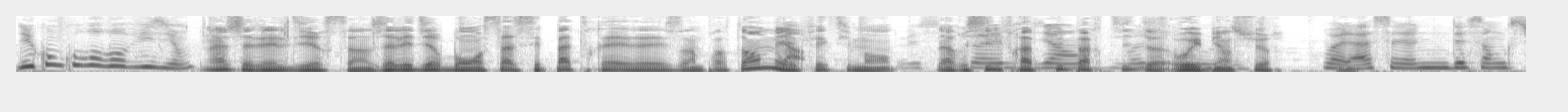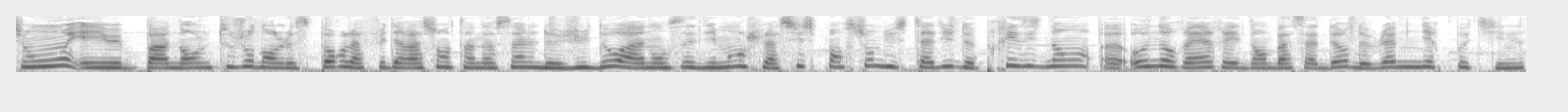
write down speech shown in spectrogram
du concours Eurovision. Ah, j'allais le dire ça. J'allais dire bon, ça c'est pas très important, mais effectivement, la Russie ne fera plus partie de. Oui, bien sûr. Voilà, c'est une des sanctions. Et toujours dans le sport, la Fédération internationale de judo a annoncé dimanche la suspension du statut de président euh, honoraire et d'ambassadeur de Vladimir Poutine,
